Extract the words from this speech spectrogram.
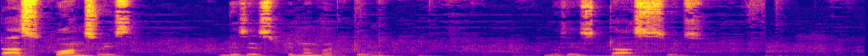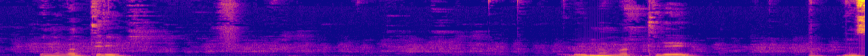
task 1 switch. This is pin number 2 this is task switch pin number 3 pin number 3 is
